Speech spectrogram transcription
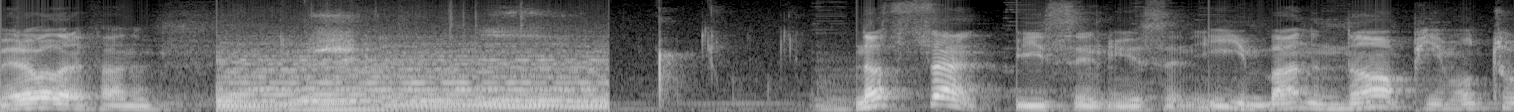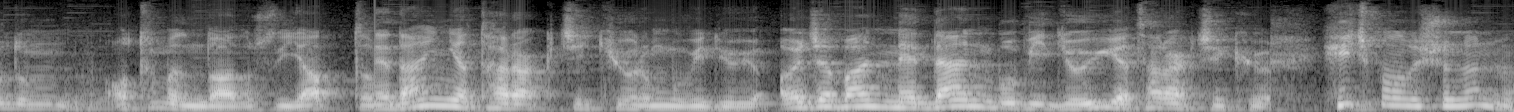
Merhabalar efendim. Nasılsın? İyisin, iyisin. İyiyim. Ben de ne yapayım? Oturdum, oturmadım daha doğrusu yattım. Neden yatarak çekiyorum bu videoyu? Acaba neden bu videoyu yatarak çekiyorum? Hiç bunu düşündün mü?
